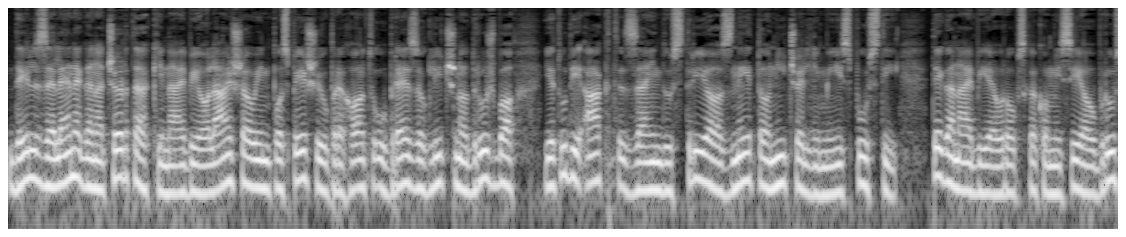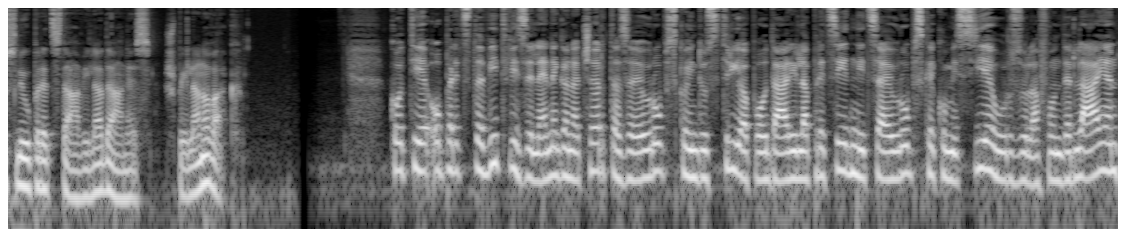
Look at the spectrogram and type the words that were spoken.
Del zelenega načrta, ki naj bi olajšal in pospešil prehod v brezoglično družbo, je tudi akt za industrijo z neto ničelnimi izpusti. Tega naj bi Evropska komisija v Bruslju predstavila danes. Špela Novak. Kot je o predstavitvi zelenega načrta za evropsko industrijo povdarila predsednica Evropske komisije Ursula von der Leyen,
